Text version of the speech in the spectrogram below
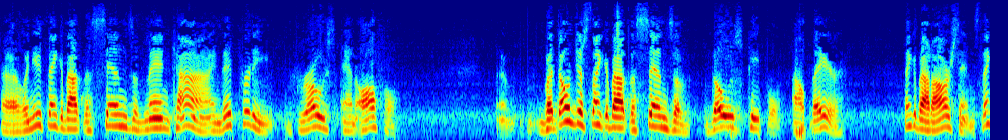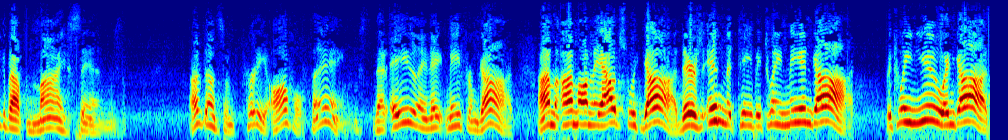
Uh, when you think about the sins of mankind, they're pretty gross and awful. But don't just think about the sins of those people out there. Think about our sins. Think about my sins. I've done some pretty awful things that alienate me from God. I'm, I'm on the outs with God. There's enmity between me and God. Between you and God.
